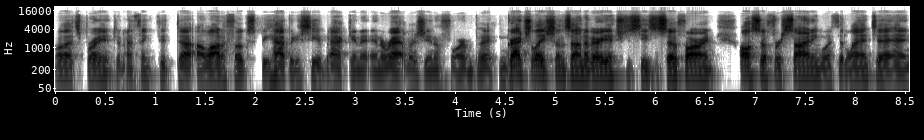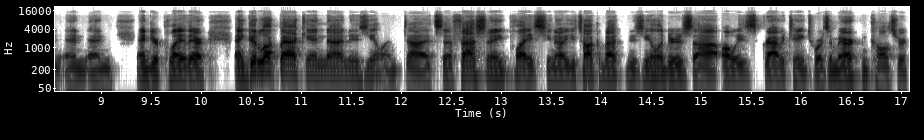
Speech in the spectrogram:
Well, that's brilliant, and I think that uh, a lot of folks be happy to see you back in a, in a Rattlers uniform. But congratulations on a very interesting season so far, and also for signing with Atlanta and and and and your play there. And good luck back in uh, New Zealand. Uh, it's a fascinating place. You know, you talk about New Zealanders uh, always gravitating towards American culture.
